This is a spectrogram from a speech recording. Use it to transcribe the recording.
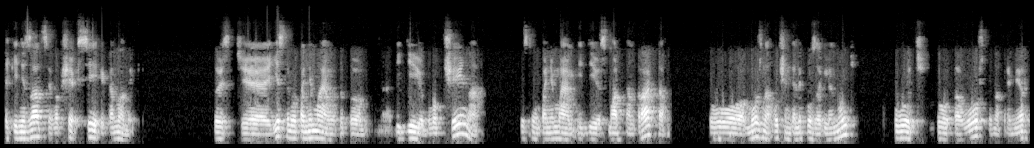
токенизации вообще всей экономики. То есть, э, если мы понимаем вот эту идею блокчейна, если мы понимаем идею смарт-контракта, то можно очень далеко заглянуть, вплоть до того, что, например,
